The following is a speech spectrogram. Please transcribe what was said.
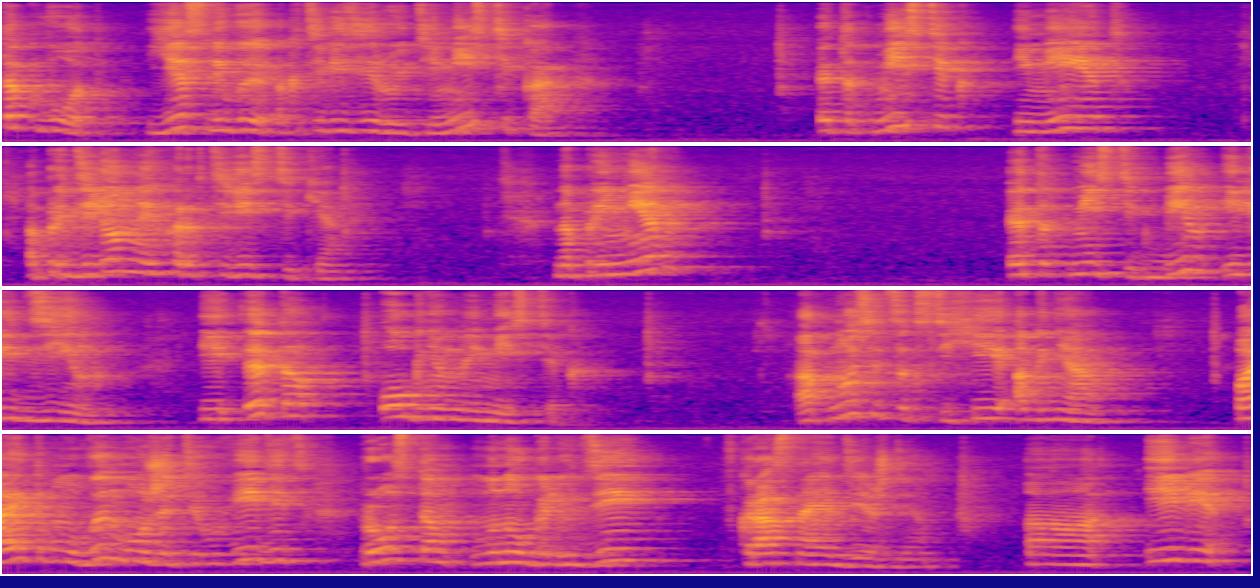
Так вот, если вы активизируете мистика, этот мистик имеет определенные характеристики. Например, этот мистик Бин или Дин, и это огненный мистик, относится к стихии огня. Поэтому вы можете увидеть просто много людей в красной одежде. А, или,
